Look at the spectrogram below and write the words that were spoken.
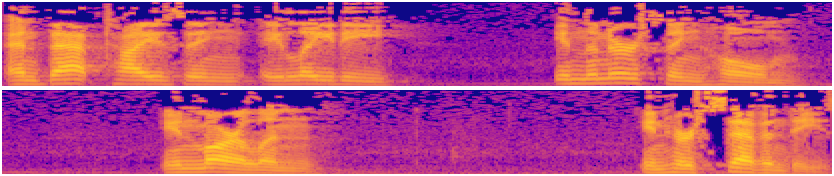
and baptizing a lady in the nursing home in Marlin in her 70s.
